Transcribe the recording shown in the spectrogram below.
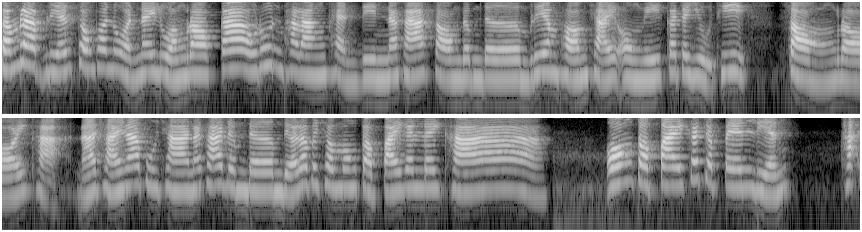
สำหรับเหรียญทรงผนวดในหลวงร9รุ่นพลังแผ่นดินนะคะซองเดิมๆเลี่ยมพร้อมใช้องค์นี้ก็จะอยู่ที่ 200 ค่ะนะใช้หน้าบูชานะคะเดิมๆเดี๋ยวเราไปชมองค์ต่อไปกันเลยค่ะ องค์ต่อไปก็จะเป็นเหรียญ พระ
